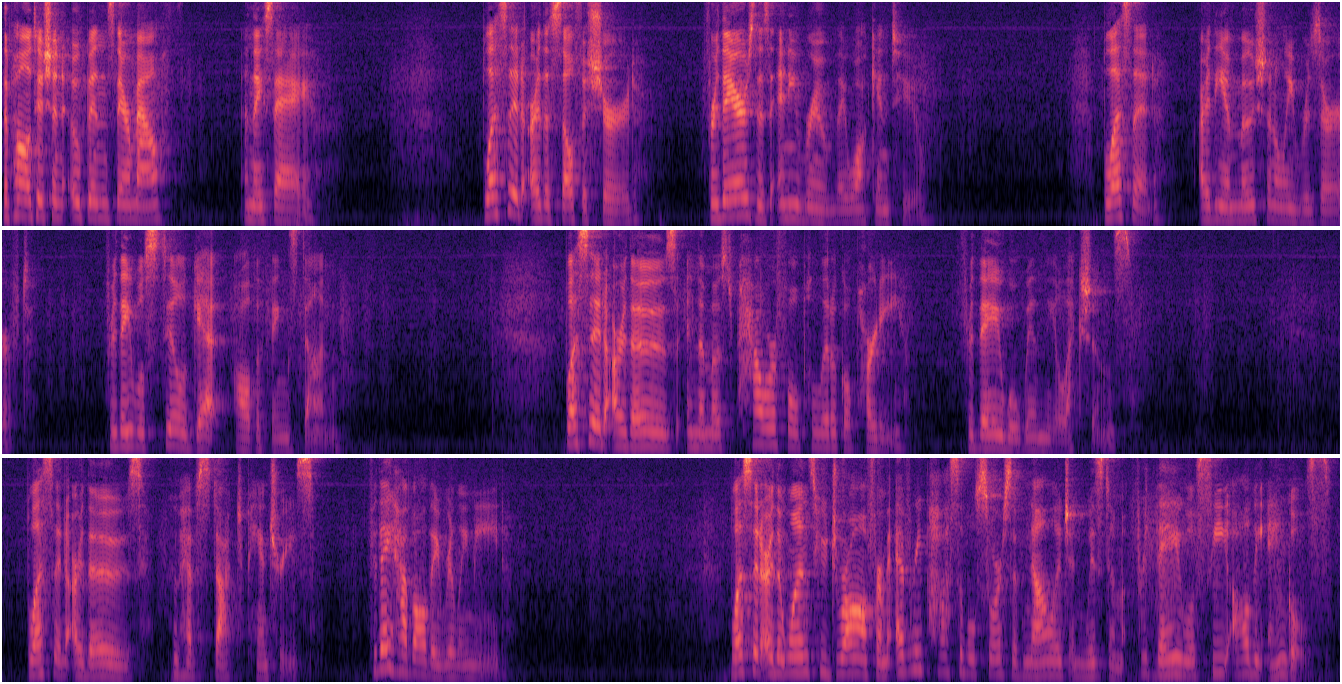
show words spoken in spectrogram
The politician opens their mouth and they say, Blessed are the self assured, for theirs is any room they walk into. Blessed are the emotionally reserved, for they will still get all the things done. Blessed are those in the most powerful political party, for they will win the elections. Blessed are those who have stocked pantries, for they have all they really need. Blessed are the ones who draw from every possible source of knowledge and wisdom, for they will see all the angles.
